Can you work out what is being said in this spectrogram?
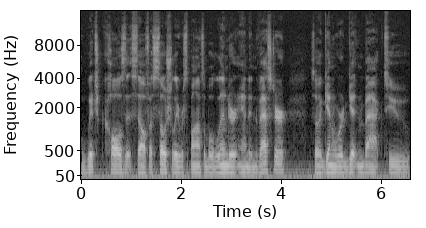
which calls itself a socially responsible lender and investor so again, we're getting back to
